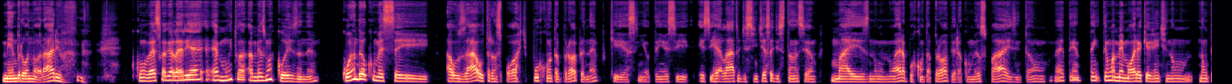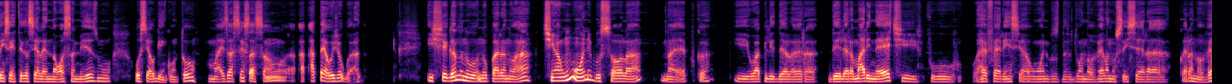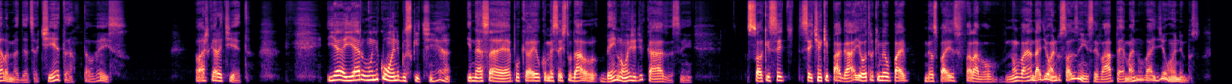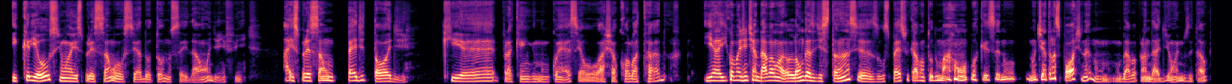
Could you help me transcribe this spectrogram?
membro honorário, converso com a galera e é é muito a a mesma coisa, né. Quando eu comecei a usar o transporte por conta própria, né, porque, assim, eu tenho esse esse relato de sentir essa distância, mas não não era por conta própria, era com meus pais, então, né, tem tem tem uma memória que a gente não não tem certeza se ela é nossa mesmo ou se alguém contou, mas a sensação a até hoje eu guardo. E chegando no no Paranoá, tinha um ônibus só lá, na época, e o apelido dela era dele era Marinette, por referência a um ônibus de uma novela, não sei se era qual era a novela, meu Deus do céu, Tieta, talvez? Eu acho que era Tieta. E aí era o único ônibus que tinha, e nessa época eu comecei a estudar bem longe de casa, assim. Só que você tinha que pagar e outra que meu pai meus pais falavam: "Não vai andar de ônibus sozinho, você vai a pé, mas não vai de ônibus". E criou-se uma expressão, ou se adotou, não sei da onde, enfim, a expressão "pé de Tod", que é, para quem não conhece, é o achocolatado. E aí, como a gente andava longas distâncias, os pés ficavam tudo marrom, porque você não não tinha transporte, né, não não dava para andar de ônibus e tal.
